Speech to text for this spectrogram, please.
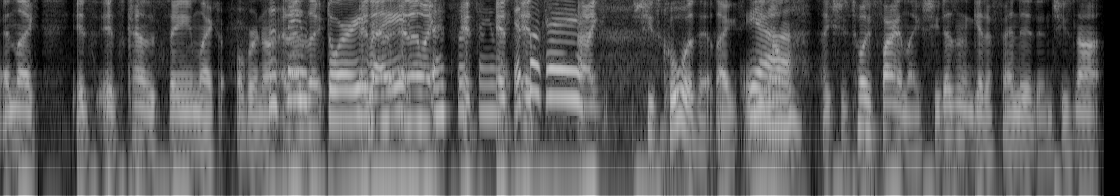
And like, it's it's kind of the same like over and over. It's the same like, story, and right? I, and I'm like, it's the it's, same. It's, it's, it's, okay. Like she's cool with it. Like yeah. you know, like she's totally fine. Like she doesn't get offended, and she's not.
